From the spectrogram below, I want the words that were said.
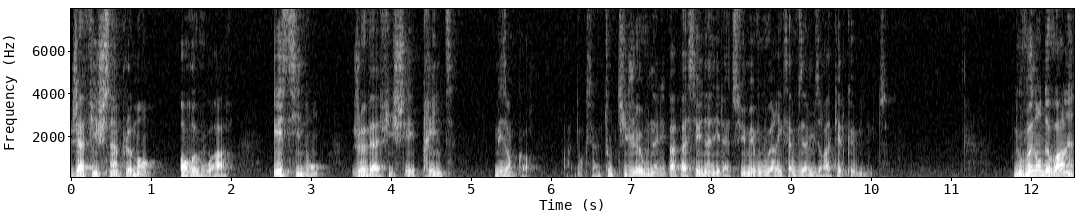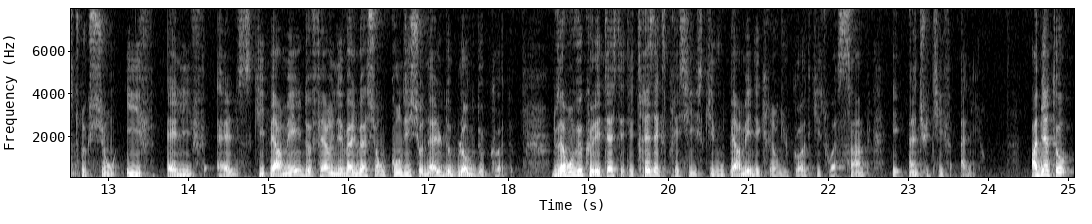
j'affiche simplement au revoir et sinon, je vais afficher print, mais encore. Donc c'est un tout petit jeu, vous n'allez pas passer une année là-dessus, mais vous verrez que ça vous amusera quelques minutes. Nous venons de voir l'instruction if, elif, else qui permet de faire une évaluation conditionnelle de blocs de code. Nous avons vu que les tests étaient très expressifs, ce qui vous permet d'écrire du code qui soit simple et intuitif à lire. À bientôt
